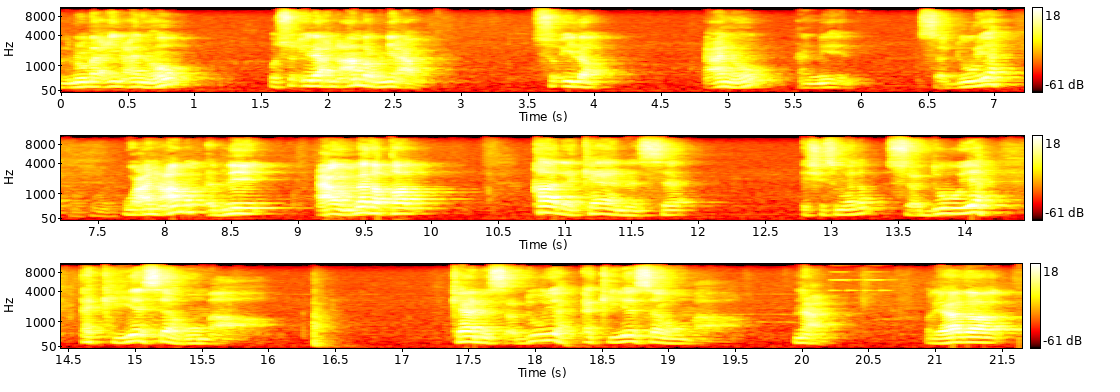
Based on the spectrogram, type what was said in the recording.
ابن معين عنه وسئل عن عمرو بن عون سئل عنه عن سعدوية. وعن عمرو بن عون ماذا قال؟ قال كان س... إيش اسمه هذا؟ سعدوية أكيسهما. كان سعدوية أكيسهما. نعم. ولهذا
